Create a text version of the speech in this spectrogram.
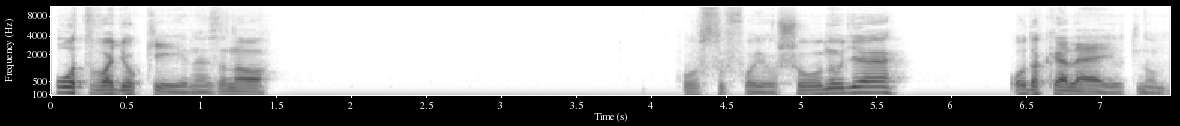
ott vagyok én ezen a hosszú folyosón, ugye? Oda kell eljutnom.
